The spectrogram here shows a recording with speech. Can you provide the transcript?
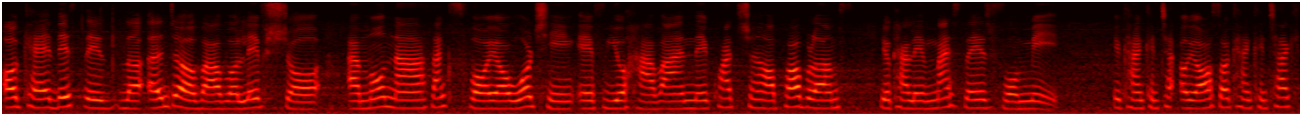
Okay, this is the end of our live show. I'm Mona. Thanks for your watching. If you have any question or problems, you can leave message for me. You can contact. You also can contact.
